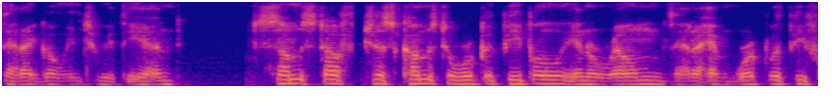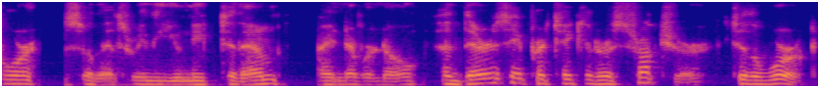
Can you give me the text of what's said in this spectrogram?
that I go into at the end. Some stuff just comes to work with people in a realm that I haven't worked with before, so that's really unique to them. I never know. And there is a particular structure to the work,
